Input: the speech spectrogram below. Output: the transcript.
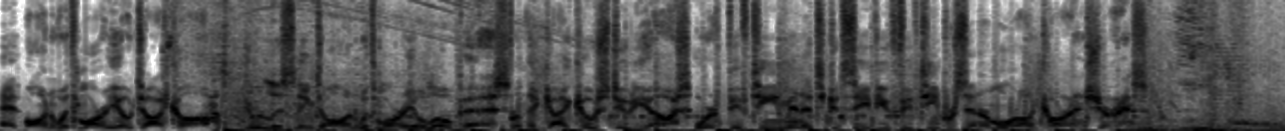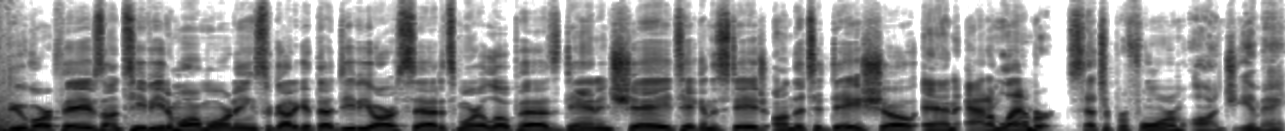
at OnWithMario.com. You're listening to On with Mario Lopez from the Geico Studios, where 15 minutes could save you 15% or more on car insurance. Few of our faves on TV tomorrow morning, so got to get that DVR set. It's Mario Lopez, Dan and Shay taking the stage on the Today Show, and Adam Lambert set to perform on GMA.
